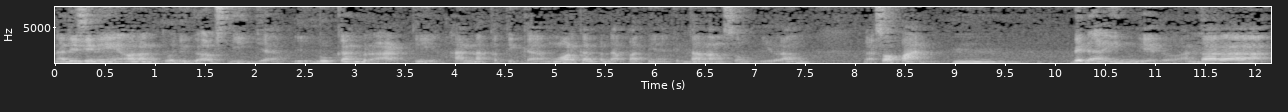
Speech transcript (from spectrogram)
Nah di sini orang tua juga harus bijak. Iya. Bukan berarti anak ketika mengeluarkan pendapatnya kita langsung bilang nggak sopan. hmm. Bedain gitu antara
